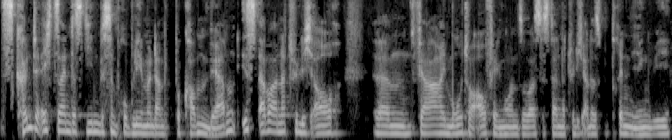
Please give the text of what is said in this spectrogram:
es könnte echt sein, dass die ein bisschen Probleme damit bekommen werden. Ist aber natürlich auch ähm, Ferrari Motor Aufhänger und sowas ist dann natürlich alles mit drin irgendwie.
